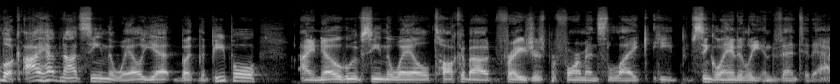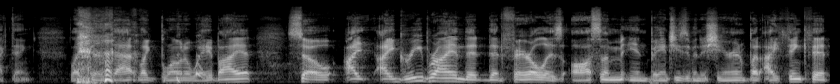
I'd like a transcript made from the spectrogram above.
look, I have not seen the whale yet, but the people I know who have seen the whale talk about Fraser's performance like he single-handedly invented acting, like they're that like blown away by it. So I I agree, Brian, that that Farrell is awesome in Banshees of Inisherin, but I think that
